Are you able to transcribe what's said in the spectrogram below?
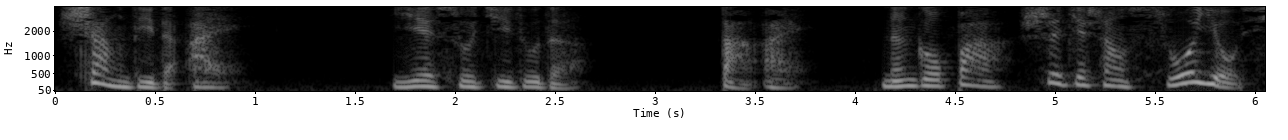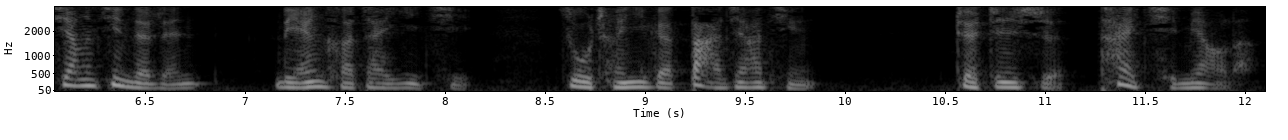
上帝的爱，耶稣基督的大爱，能够把世界上所有相信的人联合在一起，组成一个大家庭。这真是太奇妙了！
